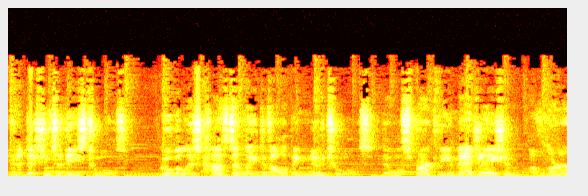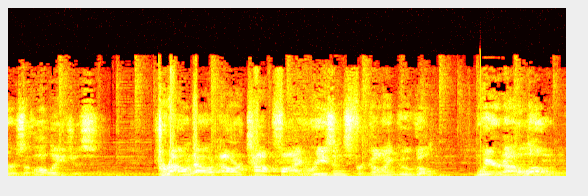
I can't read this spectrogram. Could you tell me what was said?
In addition to these tools, Google is constantly developing new tools that will spark the imagination of learners of all ages. To round out our top five reasons for going Google, we're not alone.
